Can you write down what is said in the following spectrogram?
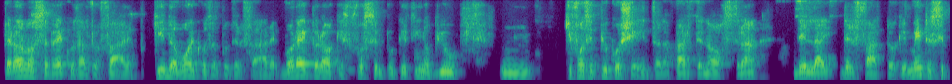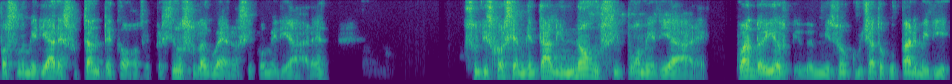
però non saprei cos'altro fare. Chiedo a voi cosa poter fare. Vorrei però che fosse un pochettino più, mh, ci fosse più coscienza da parte nostra della, del fatto che mentre si possono mediare su tante cose, persino sulla guerra si può mediare, su discorsi ambientali non si può mediare. Quando io eh, mi sono cominciato a occuparmi di,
